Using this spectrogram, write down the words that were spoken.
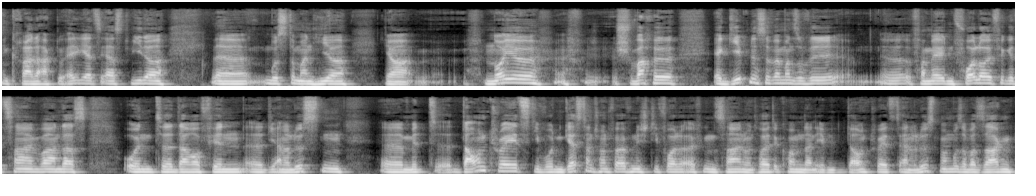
Gerade aktuell jetzt erst wieder äh, musste man hier ja neue äh, schwache Ergebnisse, wenn man so will, äh, vermelden. Vorläufige Zahlen waren das und äh, daraufhin äh, die Analysten äh, mit Downgrades, die wurden gestern schon veröffentlicht, die vorläufigen Zahlen und heute kommen dann eben die Downgrades der Analysten. Man muss aber sagen,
